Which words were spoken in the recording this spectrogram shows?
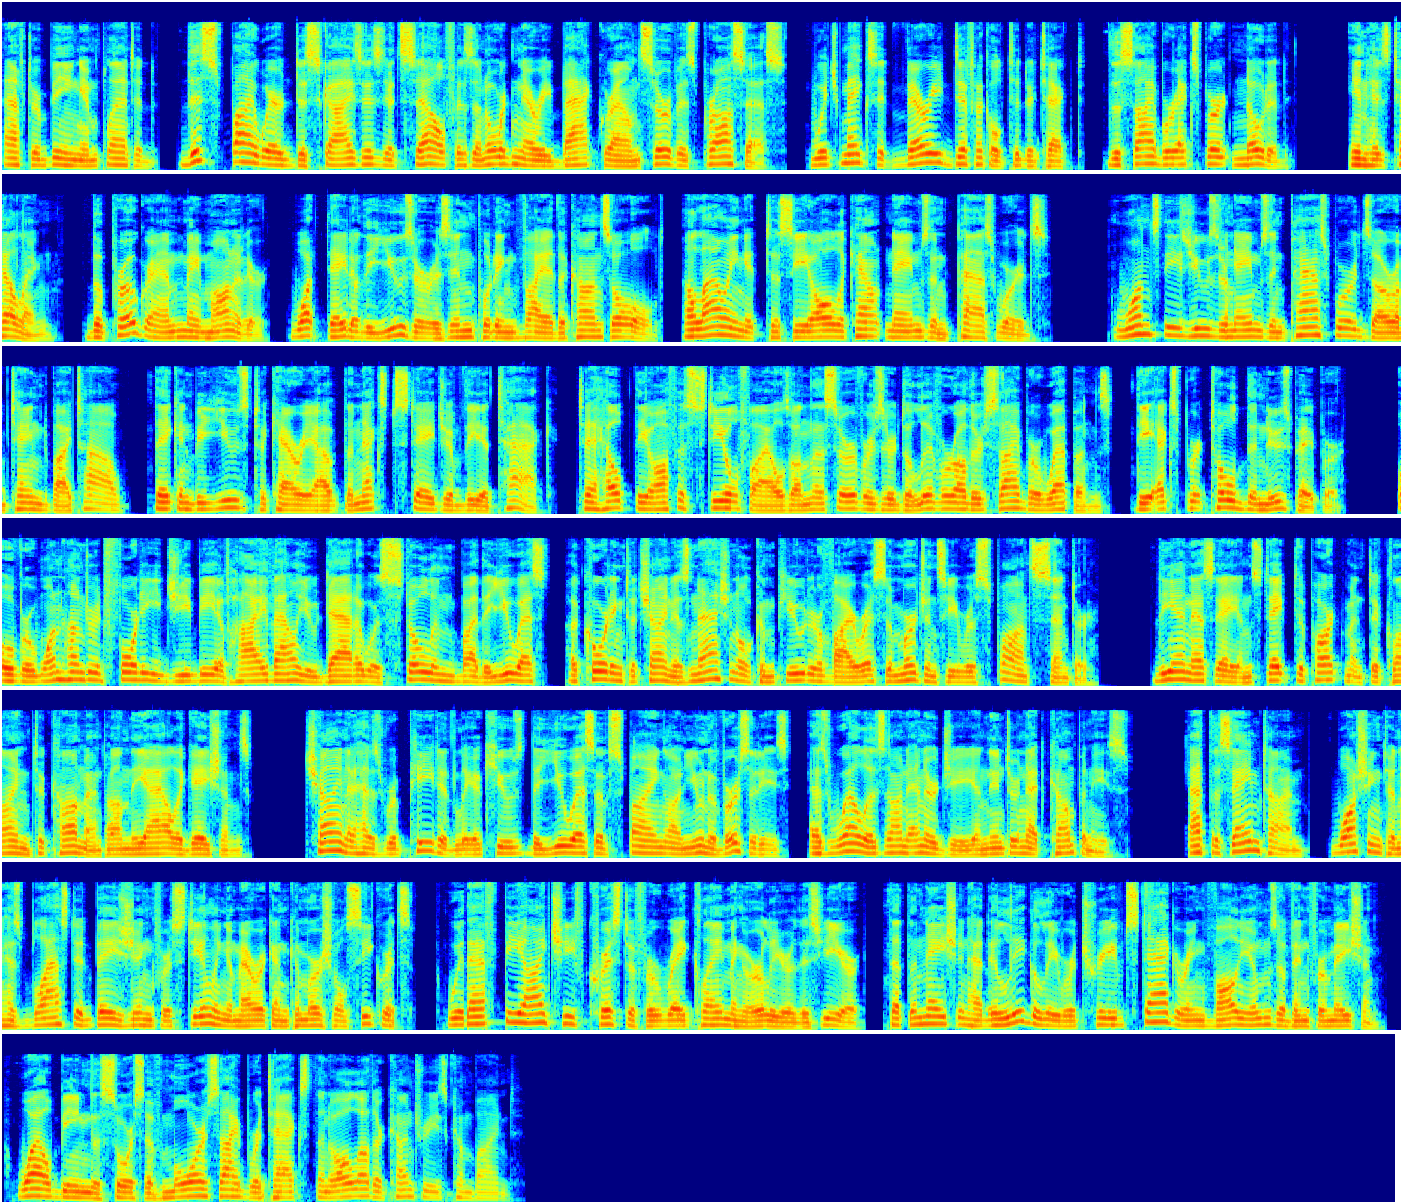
After being implanted, this spyware disguises itself as an ordinary background service process, which makes it very difficult to detect, the cyber expert noted. In his telling, the program may monitor what data the user is inputting via the console, allowing it to see all account names and passwords. Once these usernames and passwords are obtained by TAO, they can be used to carry out the next stage of the attack to help the office steal files on the servers or deliver other cyber weapons, the expert told the newspaper. Over 140 GB of high-value data was stolen by the US, according to China's National Computer Virus Emergency Response Center. The NSA and State Department declined to comment on the allegations. China has repeatedly accused the US of spying on universities as well as on energy and internet companies. At the same time, Washington has blasted Beijing for stealing American commercial secrets with FBI Chief Christopher Wray claiming earlier this year that the nation had illegally retrieved staggering volumes of information while being the source of more cyber attacks than all other countries combined.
